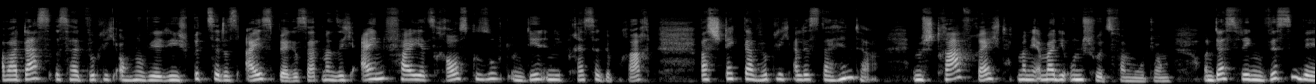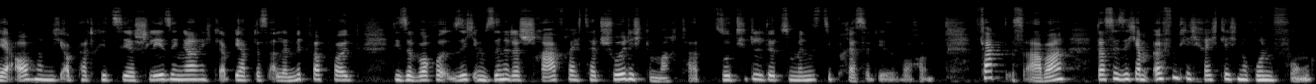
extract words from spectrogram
Aber das ist halt wirklich auch nur wieder die Spitze des Eisberges. Da hat man sich einen Fall jetzt rausgesucht und den in die Presse gebracht. Was steckt da wirklich alles dahinter? Im Strafrecht hat man ja immer die Unschuldsvermutung. Und deswegen wissen wir ja auch noch nicht, ob Patricia Schlesinger, ich glaube, ihr habt das alle mitverfolgt, diese Woche sich im Sinne des Strafrechts halt schuldig gemacht hat. So titelte zumindest die Presse diese Woche. Fakt ist aber, dass sie sich am öffentlich-rechtlichen Rundfunk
